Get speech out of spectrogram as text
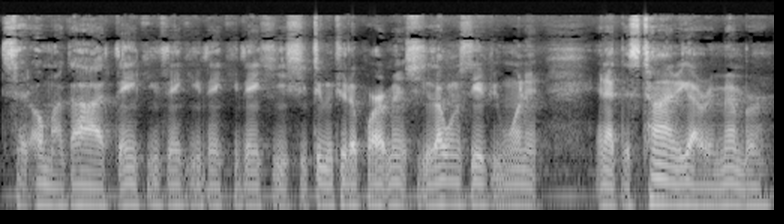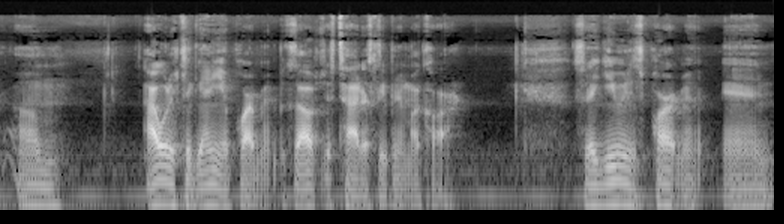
said, "Oh my God, thank you, thank you, thank you, thank you." She took me to the apartment. She says, "I want to see if you want it." And at this time, you got to remember, um, I would have took any apartment because I was just tired of sleeping in my car. So they gave me this apartment, and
